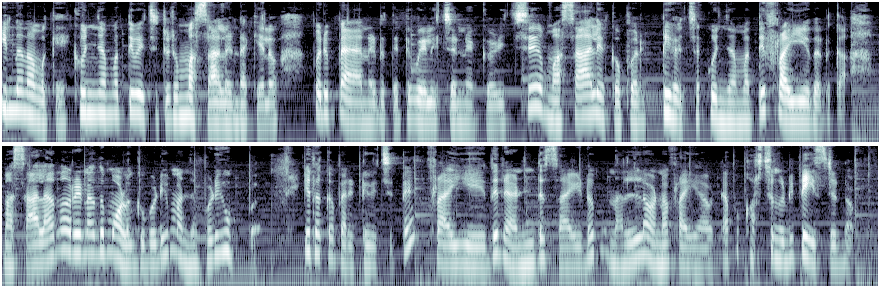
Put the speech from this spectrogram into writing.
ഇന്ന് നമുക്ക് കുഞ്ഞമ്മത്തി വെച്ചിട്ടൊരു മസാല ഉണ്ടാക്കിയാലോ? അപ്പോൾ ഒരു പാൻ എടുത്തിട്ട് വെളിച്ചെണ്ണയൊക്കെ ഒഴിച്ച് മസാലയൊക്കെ പുരട്ടി വെച്ച കുഞ്ഞമ്മത്തി ഫ്രൈ ചെയ്തെടുക്കുക മസാല എന്ന് പറയുന്നത് മുളക് പൊടി മഞ്ഞൾപ്പൊടി ഉപ്പ്. ഇതൊക്കെ പുരട്ടി വെച്ചിട്ട് ഫ്രൈ ചെയ്ത് രണ്ട് സൈഡും നല്ലോണം ഫ്രൈ ആവട്ടെ. അപ്പോൾ കുറച്ചും കൂടി ടേസ്റ്റ് ഉണ്ടാവും.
